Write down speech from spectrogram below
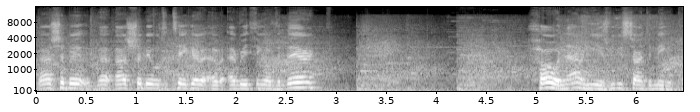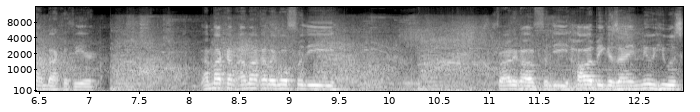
That should be that, that should be able to take everything over there. Oh, now he is really starting to make a comeback over here. I'm not gonna I'm not gonna go for the for call for the hog because I knew he was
